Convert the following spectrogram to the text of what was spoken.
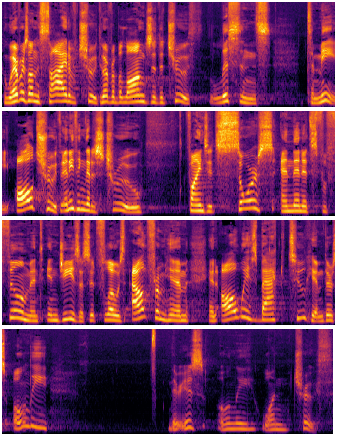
Whoever's on the side of truth, whoever belongs to the truth, listens to me. All truth, anything that is true, finds its source and then its fulfillment in Jesus. It flows out from him and always back to him. There's only there is only one truth.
